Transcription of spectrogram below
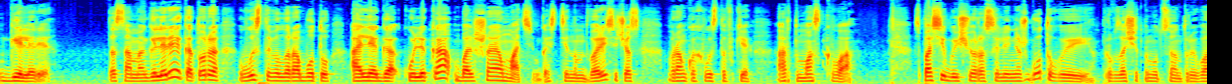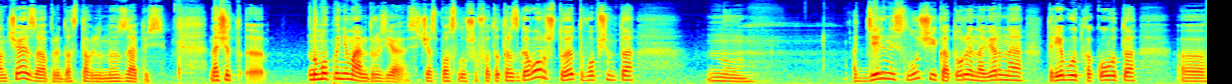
Геллери та самая галерея, которая выставила работу Олега Кулика «Большая мать» в гостином дворе сейчас в рамках выставки «Арт Москва». Спасибо еще раз Елене Жгутовой, правозащитному центру Иван Чай за предоставленную запись. Значит, ну мы понимаем, друзья, сейчас послушав этот разговор, что это, в общем-то, ну, отдельный случай, который, наверное, требует какого-то, э,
